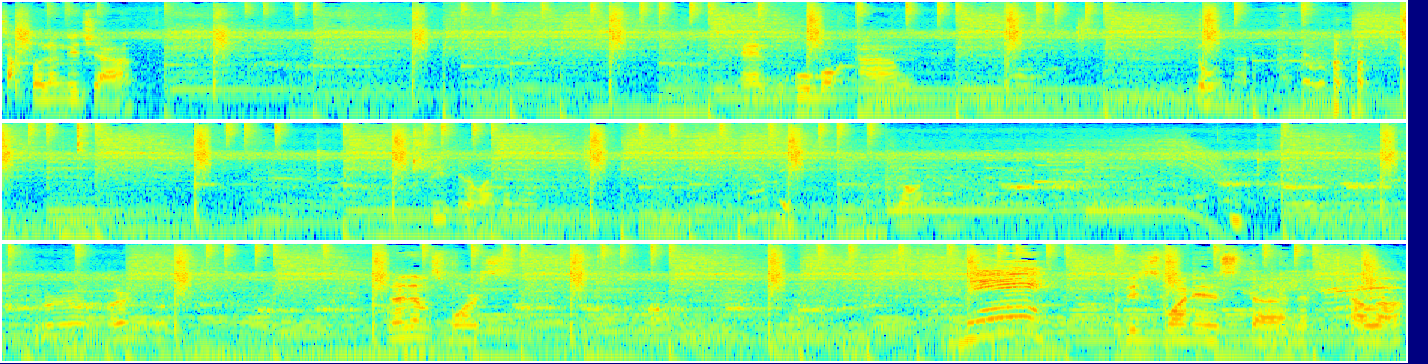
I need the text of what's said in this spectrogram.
Sakto lang din siya. And humok ang donut. mm, Dito naman na ka na. Wala lang s'mores. So this one is the Nutella,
